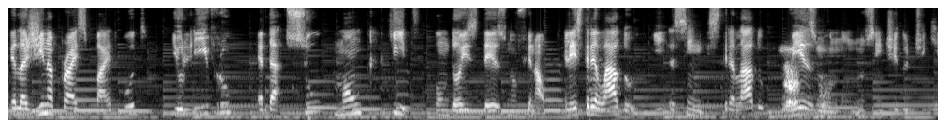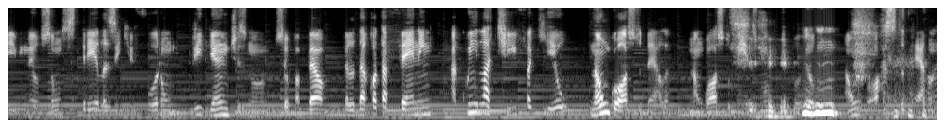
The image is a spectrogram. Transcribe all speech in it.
pela Gina Price Bythewood. E o livro é da Sue Monk Kidd, com dois Ds no final. Ele é estrelado, e assim, estrelado mesmo, no, no sentido de que, meu, são estrelas e que foram brilhantes no, no seu papel, pela Dakota Fanning, a Queen Latifah, que eu não gosto dela, não gosto mesmo, tipo, eu não gosto dela,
